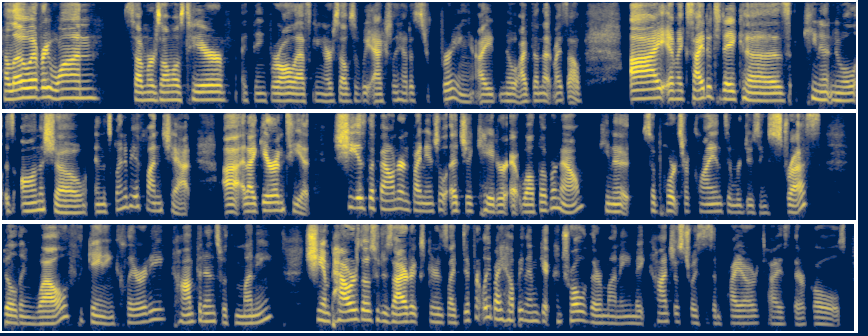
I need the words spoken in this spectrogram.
Hello, everyone. Summer's almost here. I think we're all asking ourselves if we actually had a spring. I know I've done that myself. I am excited today because Keina Newell is on the show and it's going to be a fun chat, uh, and I guarantee it. She is the founder and financial educator at Wealth Over Now. Keina supports her clients in reducing stress, building wealth, gaining clarity, confidence with money. She empowers those who desire to experience life differently by helping them get control of their money, make conscious choices, and prioritize their goals.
